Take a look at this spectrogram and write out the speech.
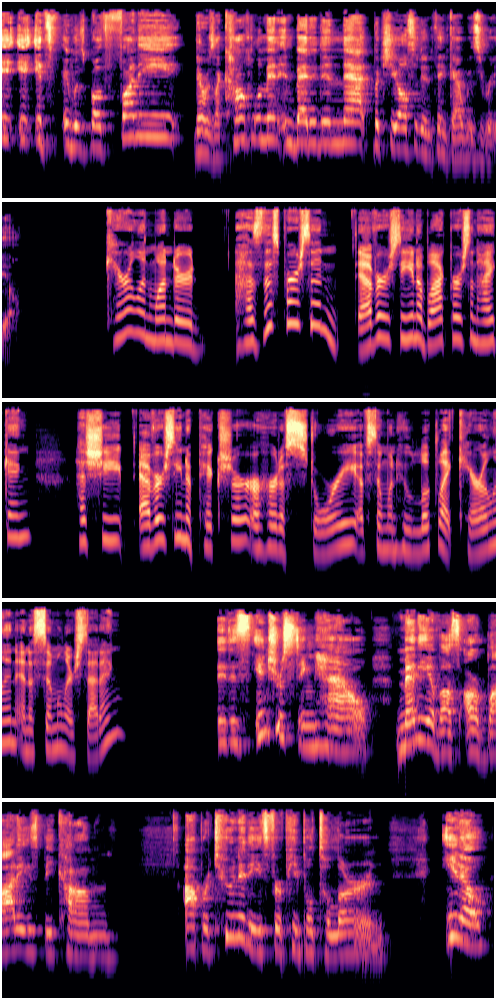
it, it's, it was both funny. There was a compliment embedded in that, but she also didn't think I was real. Carolyn wondered, has this person ever seen a black person hiking? Has she ever seen a picture or heard a story of someone who looked like Carolyn in a similar setting? It is interesting how many of us, our bodies become opportunities for people to learn. You know,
